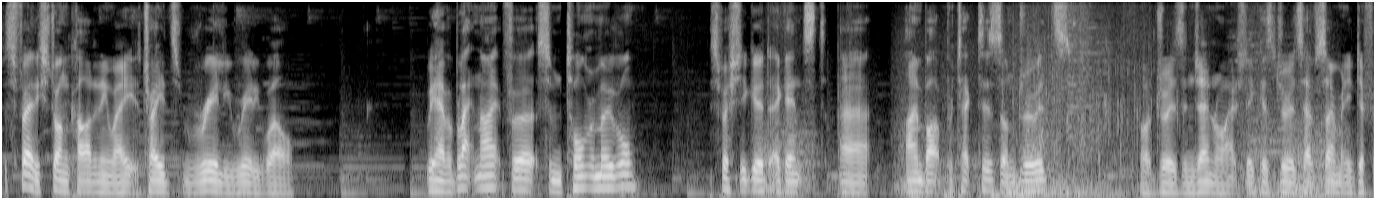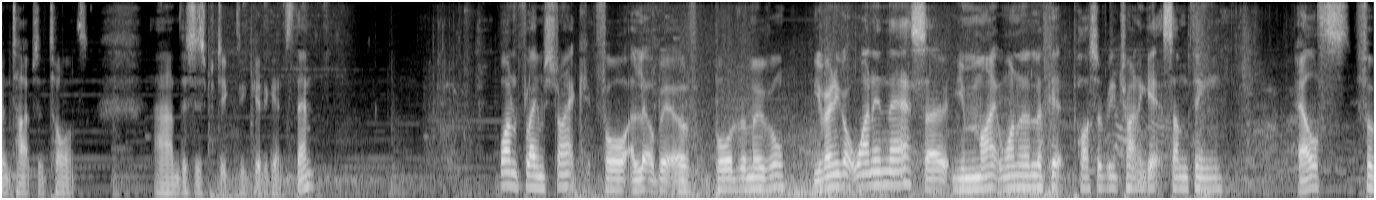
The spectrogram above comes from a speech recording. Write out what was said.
it's a fairly strong card anyway. It trades really, really well. We have a Black Knight for some taunt removal. Especially good against uh, Ironbark Protectors on Druids. Or Druids in general, actually, because Druids have so many different types of taunts. Um, this is particularly good against them one Flame Strike for a little bit of board removal. You've only got one in there, so you might want to look at possibly trying to get something else for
